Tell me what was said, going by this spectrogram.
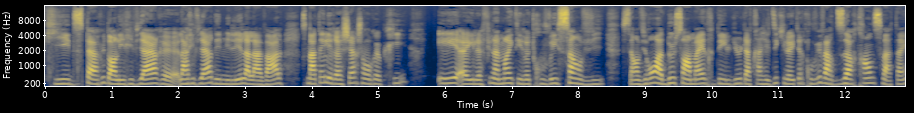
qui est disparu dans les rivières, euh, la rivière des Mille-Îles à Laval. Ce matin, les recherches ont repris et euh, il a finalement été retrouvé sans vie. C'est environ à 200 mètres des lieux de la tragédie qu'il a été retrouvé vers 10h30 ce matin.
